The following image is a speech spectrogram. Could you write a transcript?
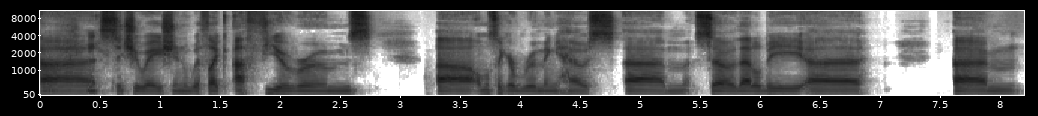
uh, situation with like a few rooms, uh, almost like a rooming house. Um, so that'll be uh, um,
